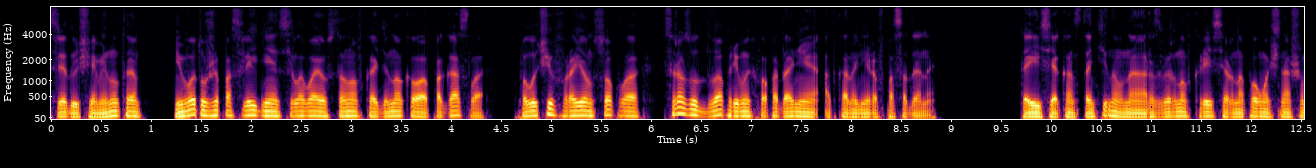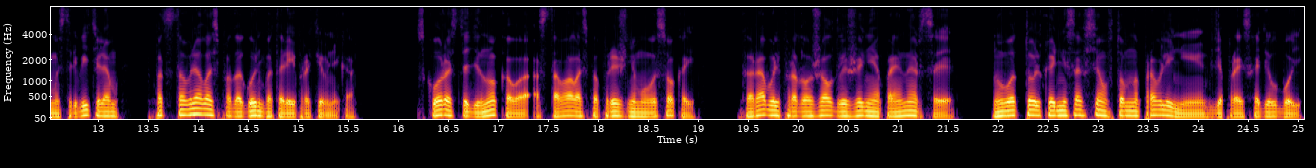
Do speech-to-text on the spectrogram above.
Следующая минута, и вот уже последняя силовая установка «Одинокого» погасла, получив в район сопла сразу два прямых попадания от канониров Пасадены. Таисия Константиновна, развернув крейсер на помощь нашим истребителям, подставлялась под огонь батарей противника. Скорость «Одинокого» оставалась по-прежнему высокой, корабль продолжал движение по инерции, но вот только не совсем в том направлении, где происходил бой,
